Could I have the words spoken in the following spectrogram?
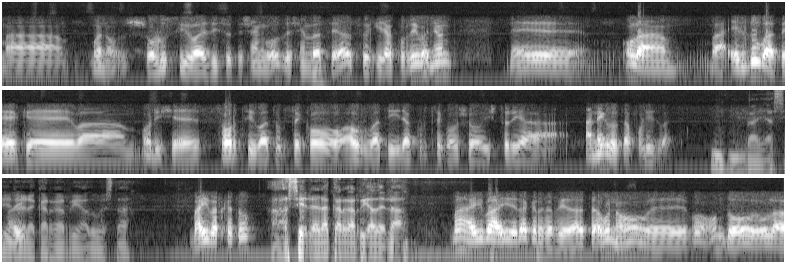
ma, bueno, soluzioa ez dizut esango, desenlazea, zuek irakurri, baina, e, hola, ba, eldu batek, e, ba, hori xe, sortzi bat urteko aur bati irakurtzeko oso historia anekdota polit bat. Bai, hasi bai. erakargarria du, ez da? Bai, barkatu? Aziera erakargarria dela. Bai, bai, erakargarria da, eta, bueno, e, ondo, hola,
